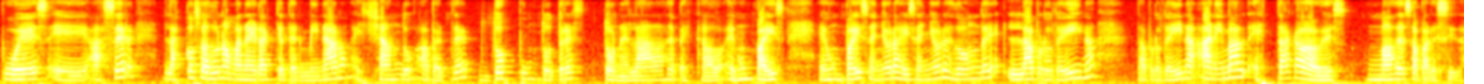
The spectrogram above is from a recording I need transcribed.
pues hacer las cosas de una manera que terminaron echando a perder 2.3 toneladas de pescado en un país, en un país, señoras y señores, donde la proteína, la proteína animal está cada vez más desaparecida.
